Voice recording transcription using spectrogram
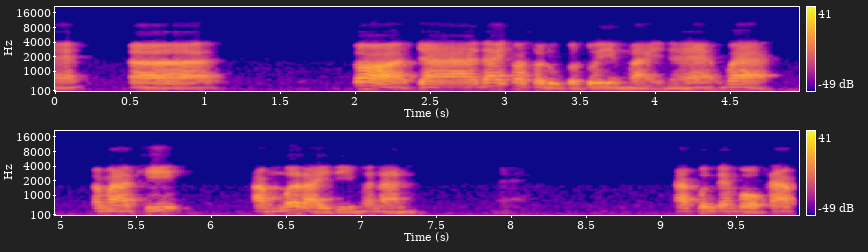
นะเอ่อก็จะได้ข้อสรุปกับตัวเองใหม่นะฮะว่าสมาธิทำเมื่อไหร่ดีเมื่อนั้น ครับคุณแตงโมครับ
